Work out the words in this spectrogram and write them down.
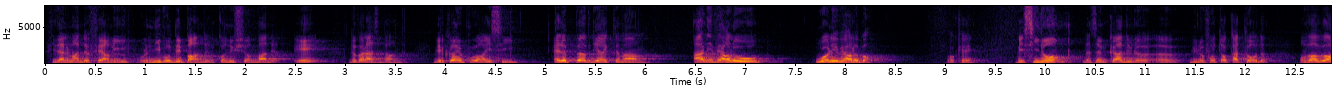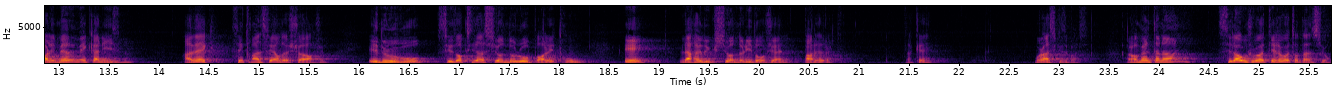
finalement, de Fermi, ou le niveau des bandes, de conduction de bandes et de valence bande, bien, comme on peut voir ici, elles peuvent directement aller vers le haut ou aller vers le bas. Mais sinon, dans un cas euh, d'une photocathode, on va avoir les mêmes mécanismes avec ces transferts de charge et de nouveau ces oxydations de l'eau par les trous et la réduction de l'hydrogène par les électrons. voilà ce qui se passe. Alors maintenant, c'est là où je veux attirer votre attention.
